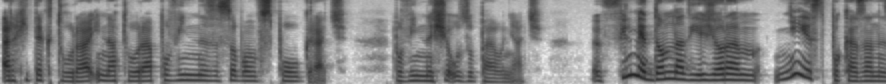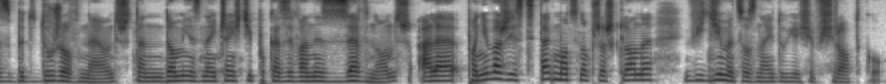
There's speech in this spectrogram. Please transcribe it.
architektura i natura powinny ze sobą współgrać, powinny się uzupełniać. W filmie Dom nad jeziorem nie jest pokazane zbyt dużo wnętrz. Ten dom jest najczęściej pokazywany z zewnątrz, ale ponieważ jest tak mocno przeszklony, widzimy, co znajduje się w środku.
